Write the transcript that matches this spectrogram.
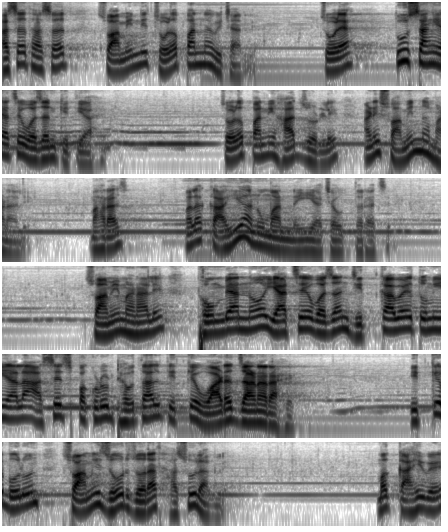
हसत हसत स्वामींनी चोळप्पांना विचारले चोळ्या तू सांग याचे वजन किती आहे? चोळप्पांनी हात जोडले आणि स्वामींना म्हणाले महाराज मला काही अनुमान नाही याच्या उत्तराचे. स्वामी म्हणाले ठोंब्यांनो याचे वजन जितका वेळ तुम्ही याला असेच पकडून ठेवताल तितके वाढत जाणार आहे. इतके बोलून स्वामी जोर जोरात हसू लागले. मग काही वेळ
